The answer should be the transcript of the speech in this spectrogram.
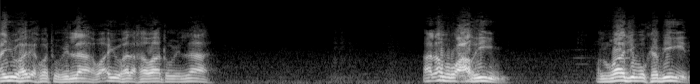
أيها الإخوة في الله وأيها الأخوات في الله. الأمر عظيم والواجب كبير.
